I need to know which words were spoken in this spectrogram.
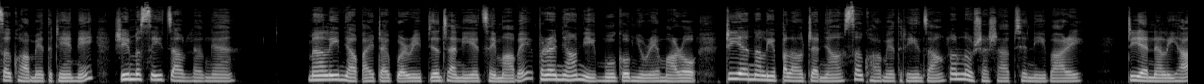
ဆောက်ခွာမဲ့တဲ့နဲ့ရေမစေးကြောက်လုပ်ငန်းမန်လေးမြောက်ပိုင်းတိုက်ပွဲတွေပြင်းထန်နေတဲ့အချိန်မှာပဲဗရမ ्या မြေမိုးကုတ်မြို့ထဲမှာတော့ TNL ပလောင်တက်များစောက်ခွာမဲ့တဲ့ကြောင့်လှုပ်လှုပ်ရှားရှားဖြစ်နေပါတယ်။ TNL ဟာ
